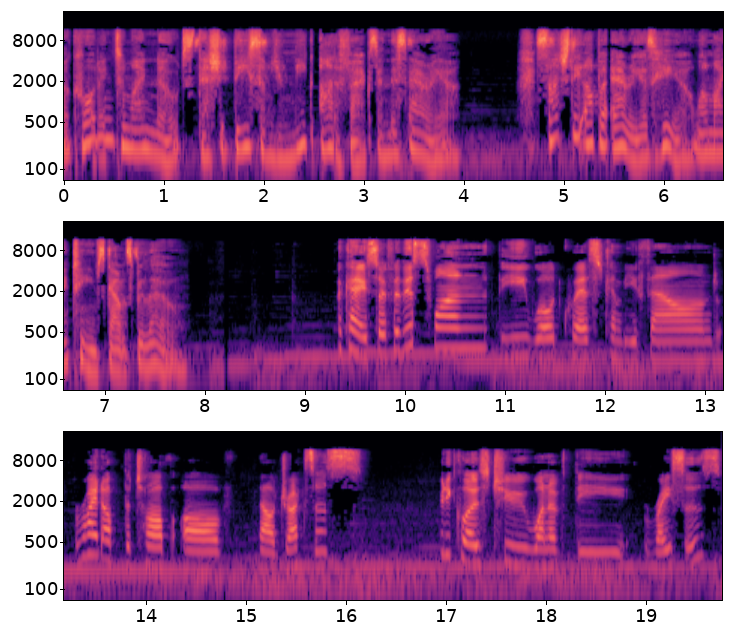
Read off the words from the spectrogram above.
According to my notes, there should be some unique artifacts in this area. Search the upper areas here while my team scouts below. Okay, so for this one, the world quest can be found right up the top of Maldraxxus, pretty close to one of the races.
